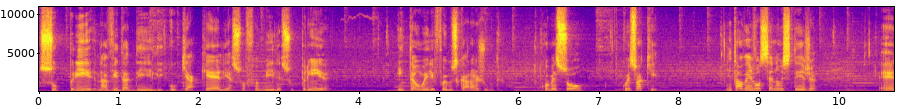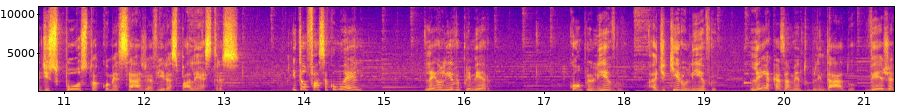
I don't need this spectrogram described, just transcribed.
suprir na vida dele o que a Kelly e a sua família supria, então ele foi buscar ajuda. Começou com isso aqui. E talvez você não esteja é, disposto a começar já a vir às palestras. Então faça como ele. Leia o livro primeiro. Compre o livro, adquira o livro, leia Casamento Blindado, veja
